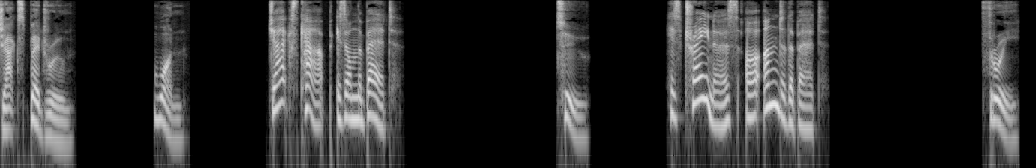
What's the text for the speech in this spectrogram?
Jack's bedroom. 1, Jack's cap is on the bed. 2, His trainers are under the bed. 3,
